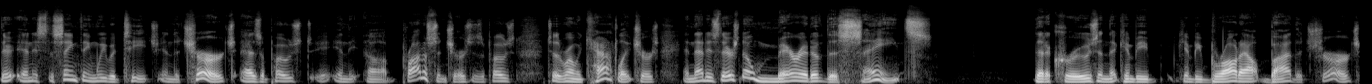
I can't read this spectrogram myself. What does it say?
There, and it's the same thing we would teach in the church as opposed to in the uh, Protestant church as opposed to the Roman Catholic church. And that is there's no merit of the saints that accrues and that can be can be brought out by the church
